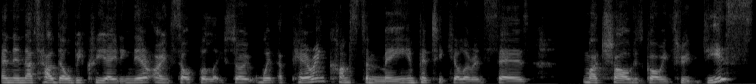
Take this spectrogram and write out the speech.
And then that's how they'll be creating their own self belief. So when a parent comes to me in particular and says, My child is going through this,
